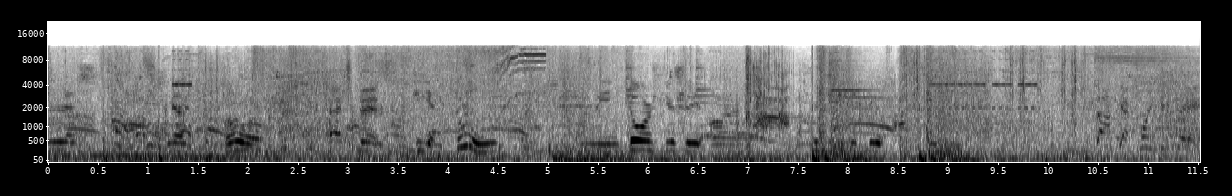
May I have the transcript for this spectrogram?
unless there's door. Catch this! Yeah, two. I mean, doors usually are pretty easy to access. Stop that freaking thing!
